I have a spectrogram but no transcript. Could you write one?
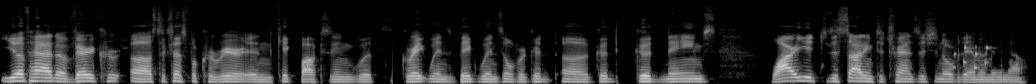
you have had a very car- uh, successful career in kickboxing with great wins, big wins over good, uh, good, good names. Why are you deciding to transition over to MMA now?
